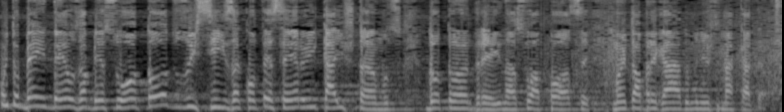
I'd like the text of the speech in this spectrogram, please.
Muito bem, Deus abençoou, todos os sis aconteceram e cá estamos, doutor Andrei, na sua posse. Muito obrigado, ministro Mercadante.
